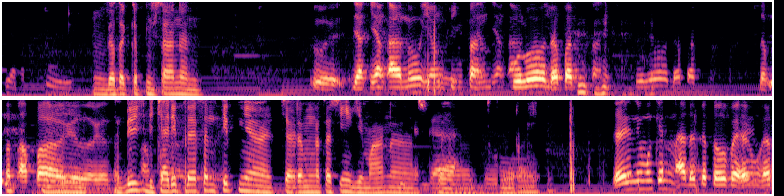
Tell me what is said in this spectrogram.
Ya, betul. hmm, data kepingsanan. Yang yang anu yang pingsan 10 dapat 10 dapat dapat apa Hmm. gitu kan. Nanti dicari preventifnya, cara mengatasinya gimana supaya betul. mengurangi itu. Ya ini mungkin ada ketua PMR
